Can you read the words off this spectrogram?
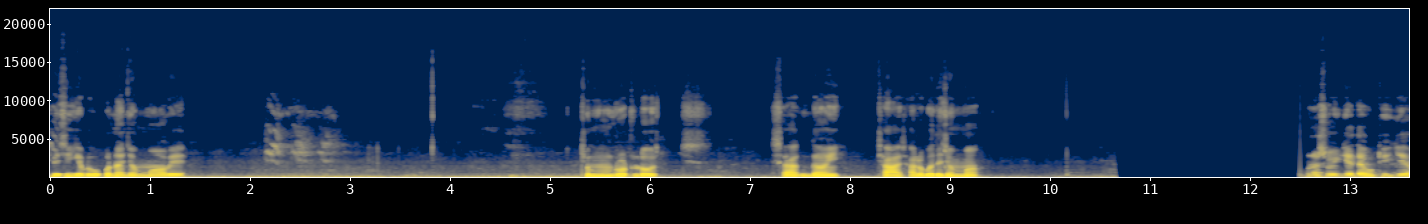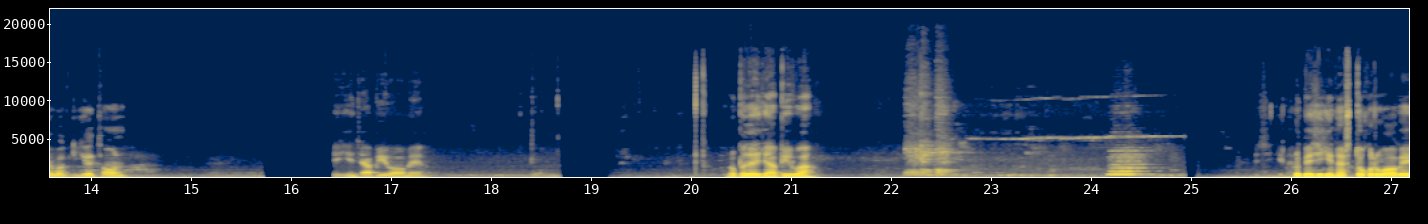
બેસી ગયા, આપણે ઉપરના જમવા આવે. જમવા રોટલો, શાક, દહીં, છાશ, હાલો બધે જમવા. આપણે સુઈ ગયા હતા ઉઠી ગયા, વાગી ગયા ત્રણ. ગયા, ચા પીવા હવે બધા ચા પીવા. બેસી ગયા, નાસ્તો કરવા આવે.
